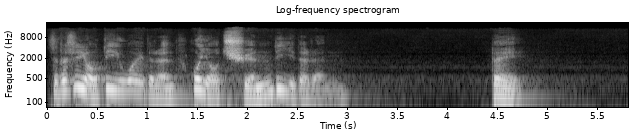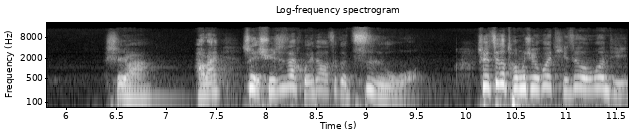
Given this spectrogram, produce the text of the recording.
指的是有地位的人或有权力的人。对，是啊。好来，所以学生再回到这个自我。所以这个同学会提这个问题，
